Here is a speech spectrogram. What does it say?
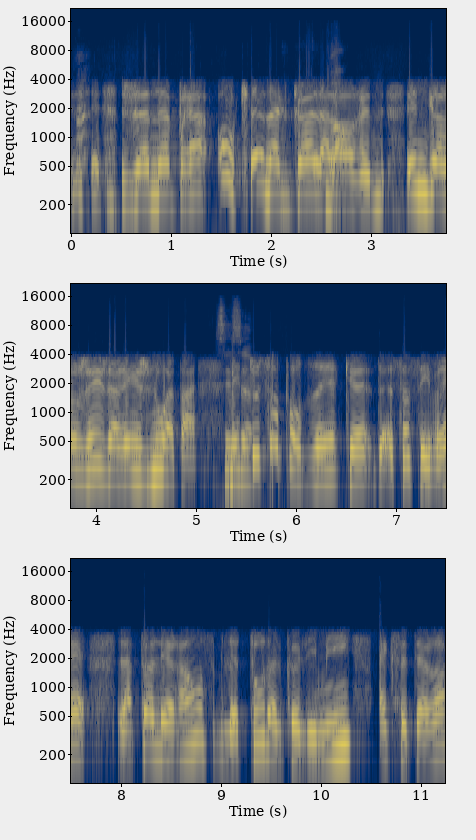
je ne prends aucun alcool, alors une, une gorgée, j'aurai les genoux à terre. Mais ça. tout ça pour dire que ça, c'est vrai. La tolérance, le taux d'alcoolémie, etc.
